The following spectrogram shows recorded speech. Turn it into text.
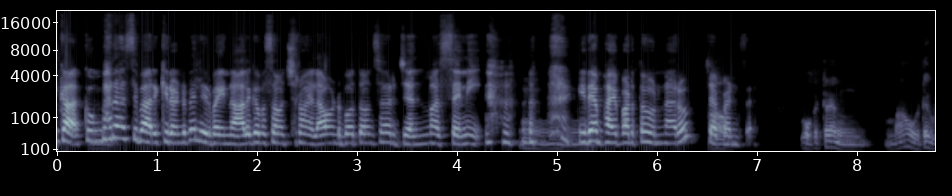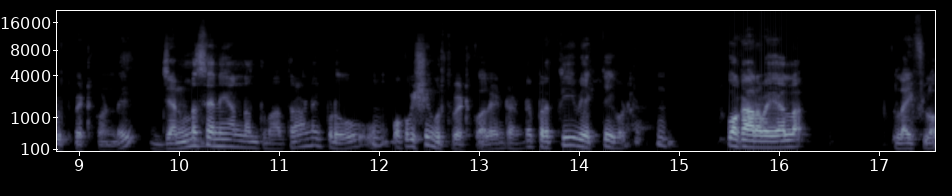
ఇక కుంభరాశి వారికి రెండు వేల ఇరవై నాలుగవ సంవత్సరం ఎలా ఉండబోతోంది సార్? జన్మ శని. ఇదే భయపడుతూ ఉన్నారు. చెప్పండి సార్. ఒకటే మా ఒకటే గుర్తుపెట్టుకోండి. జన్మశని అన్నంత మాత్రాన ఇప్పుడు. ఒక విషయం గుర్తుపెట్టుకోవాలి. ఏంటంటే ప్రతి వ్యక్తి కూడా. ఒక అరవై ఏళ్ళ లైఫ్లో.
